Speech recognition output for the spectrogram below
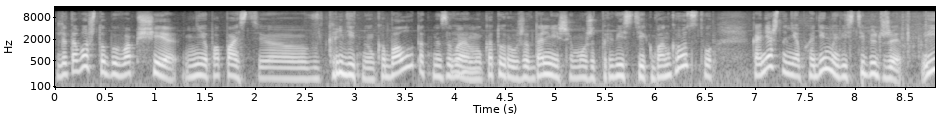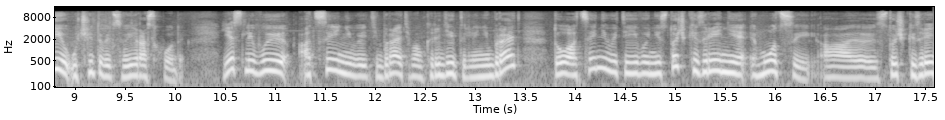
Для того, чтобы вообще не попасть э, в кредитную кабалу, так называемую, которая уже в дальнейшем может привести к банкротству, конечно, необходимо вести бюджет и учитывать свои расходы. Если вы оцениваете, брать вам кредит или не брать, то оценивайте его не с точки зрения эмоций, а с точки зрения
